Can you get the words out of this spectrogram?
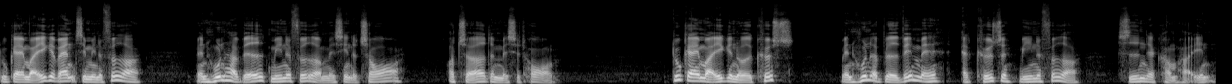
du gav mig ikke vand til mine fødder, men hun har vædet mine fødder med sine tårer og tørret dem med sit hår. Du gav mig ikke noget kys, men hun er blevet ved med at kysse mine fødder, siden jeg kom herind.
